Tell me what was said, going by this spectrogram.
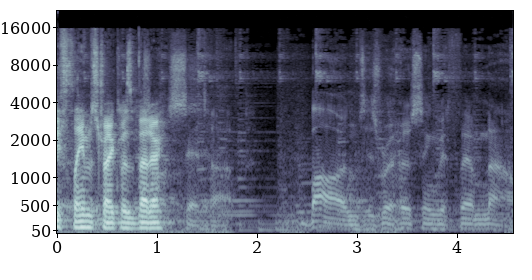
Maybe Flame Strike was better. Barnes is rehearsing with them now.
